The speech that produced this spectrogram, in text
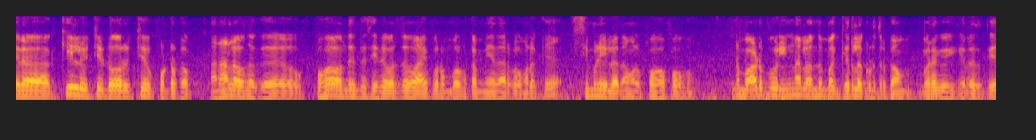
இதில் கீழ் வச்சு டோர் வச்சு போட்டிருக்கோம். அதனால் உங்களுக்கு புகை வந்து இந்த சைடு வரது வாய்ப்பு ரொம்ப கம்மியாக தான் இருக்கும் உங்களுக்கு. சிமினியில் தான் உங்களுக்கு புகை போகும். நம்ம அடுப்பு இன்னரில் வந்து நம்ம கிரில் கொடுத்துருக்கோம் விறகு வைக்கிறதுக்கு.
